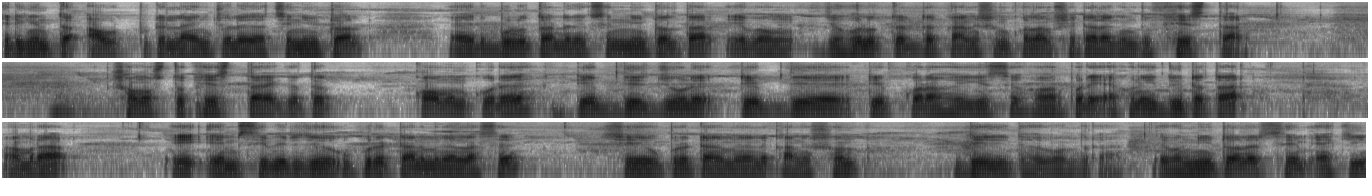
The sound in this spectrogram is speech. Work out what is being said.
এটি কিন্তু আউটপুটের লাইন চলে যাচ্ছে নিউটল ব্লু তারটা দেখছেন নিউটল তার এবং যে হলুদ তারটা কানেকশন করলাম সেটা হলো কিন্তু ফেস তার। সমস্ত ফেস তার একসাথে কমন করে টেপ দিয়ে জোড়ে টেপ দিয়ে টেপ করা হয়ে গেছে। হওয়ার পরে এখন এই দুইটা তার আমরা এই এমসিবির যে উপরের টার্মিনাল আছে, সেই উপরের টার্মিনালে কানেকশন দিয়ে দিতে হবে বন্ধুরা। এবং নিউট্রালের সেম একই।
